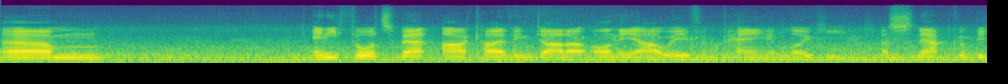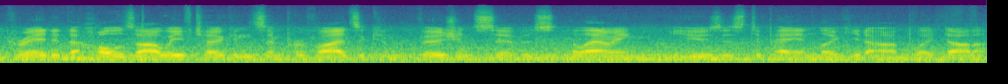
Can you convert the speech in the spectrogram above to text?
Um, any thoughts about archiving data on the Arweave and paying in Loki? A snap could be created that holds Arweave tokens and provides a conversion service, allowing users to pay in Loki to upload data.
